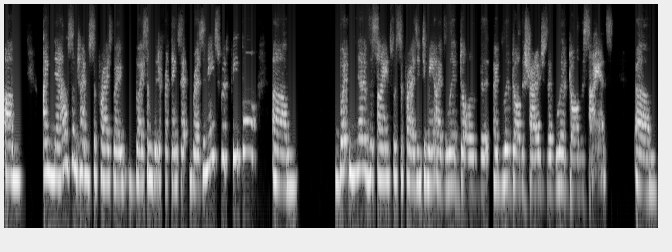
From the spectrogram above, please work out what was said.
Um, I'm now sometimes surprised by by some of the different things that resonates with people. Um, but none of the science was surprising to me. I've lived all of the I've lived all the strategies, I've lived all the science. Um,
